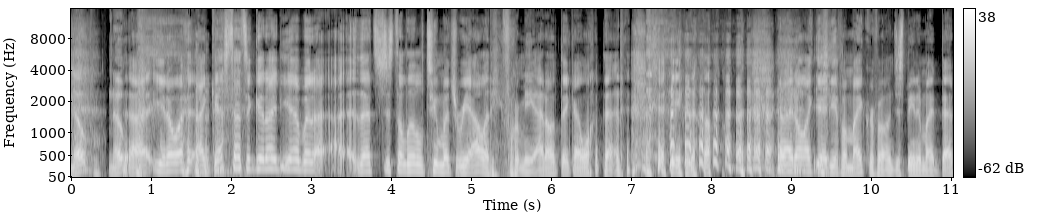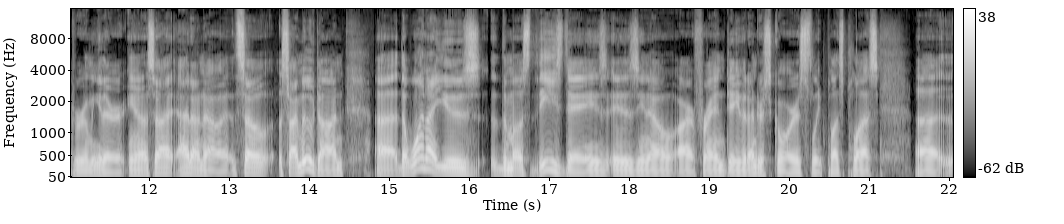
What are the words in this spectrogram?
Nope, nope. Uh, you know what? I guess that's a good idea, but I, I, that's just a little too much reality for me. I don't think I want that. you know, and I don't like the idea of a microphone just being in my bedroom either. You know, so I, I don't know. So so I moved on. Uh, the one I use the most these days is you know our friend David underscores Sleep Plus Plus. Uh,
